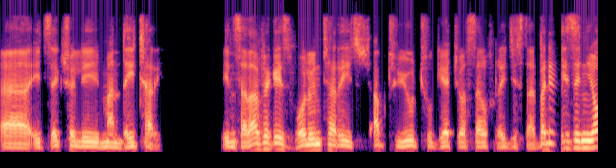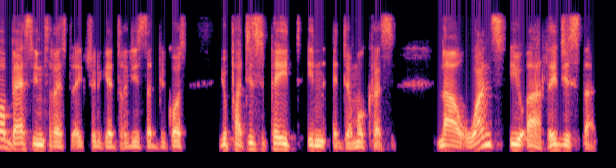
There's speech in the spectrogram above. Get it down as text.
uh, it's actually mandatory. In South Africa, it's voluntary. It's up to you to get yourself registered. But it's in your best interest to actually get registered because you participate in a democracy. Now, once you are registered,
